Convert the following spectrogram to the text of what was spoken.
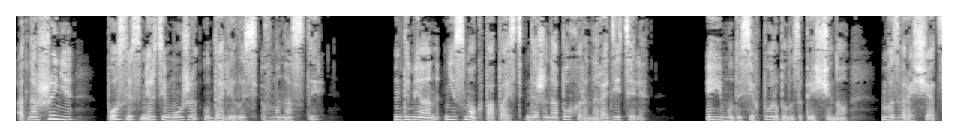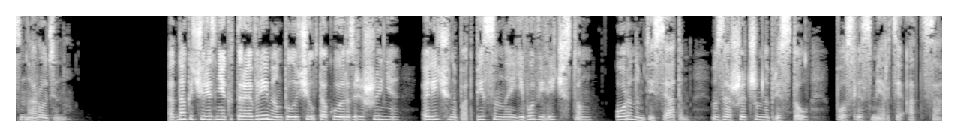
отношения, после смерти мужа удалилась в монастырь. Дамиан не смог попасть даже на похороны родителя, и ему до сих пор было запрещено возвращаться на родину. Однако через некоторое время он получил такое разрешение, лично подписанное его величеством Ороном X, взошедшим на престол после смерти отца.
